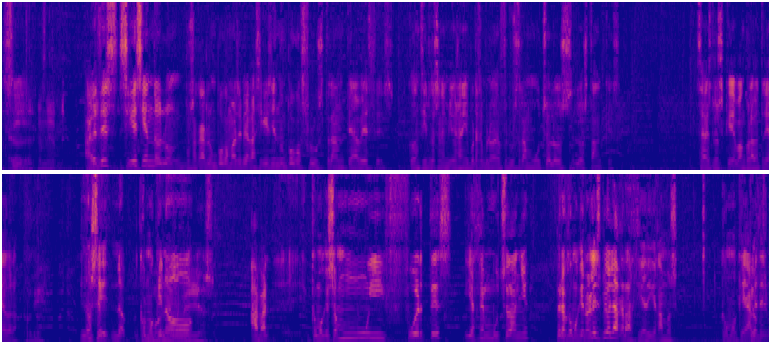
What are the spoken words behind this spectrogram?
Sí. A veces sigue siendo, por sacarle un poco más de pega, sigue siendo un poco frustrante a veces con ciertos enemigos. A mí, por ejemplo, me frustran mucho los, los tanques. ¿Sabes? Los que van con la ametralladora. ¿Por qué? No sé, no- como que no... Como que son muy fuertes y hacen mucho daño, pero como que no les veo la gracia, digamos. Como que a veces...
